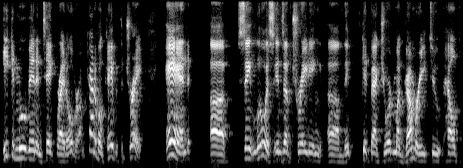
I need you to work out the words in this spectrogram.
he can move in and take right over. I'm kind of okay with the trade. And uh, St. Louis ends up trading, um, they get back Jordan Montgomery to help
